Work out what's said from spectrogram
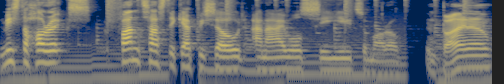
Mr. Horrocks, fantastic episode, and I will see you tomorrow. Bye now.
